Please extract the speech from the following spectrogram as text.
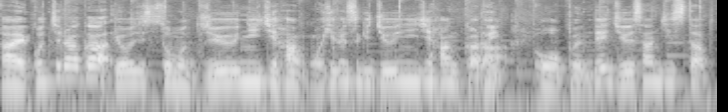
はい、こちらが両日とも12時半お昼過ぎ12時半からオープンで13時スタート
